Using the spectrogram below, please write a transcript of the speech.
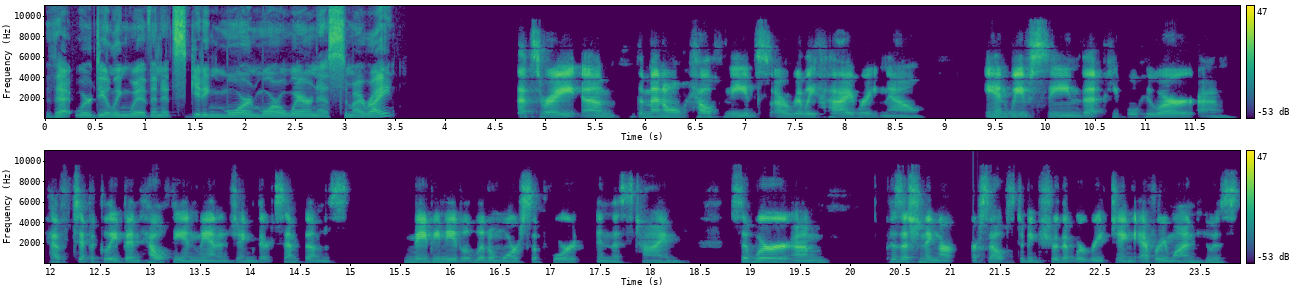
that we're dealing with, and it's getting more and more awareness. Am I right? That's right. Um, the mental health needs are really high right now. And we've seen that people who are um, have typically been healthy and managing their symptoms maybe need a little more support in this time. So we're um, positioning our, ourselves to make sure that we're reaching everyone who is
